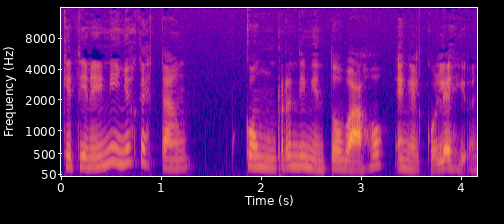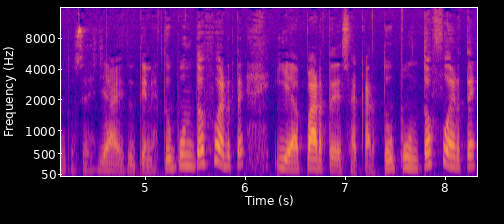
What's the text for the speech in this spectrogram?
que tienen niños que están con un rendimiento bajo en el colegio. Entonces ya tú tienes tu punto fuerte y aparte de sacar tu punto fuerte,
